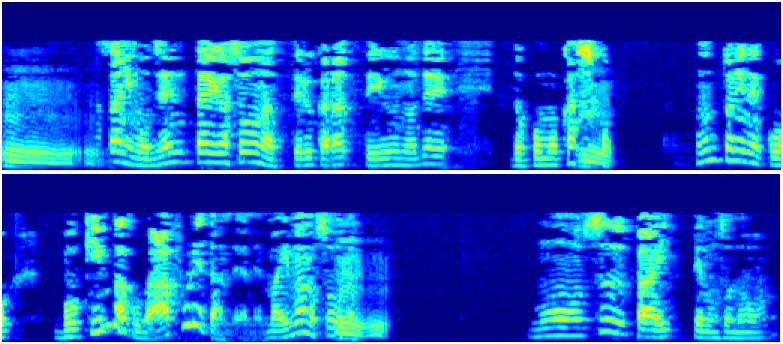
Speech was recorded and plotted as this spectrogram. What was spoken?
うん。まさにもう全体がそうなってるからっていうので、どこもかしこも、うん本当にね、こう、募金箱が溢れたんだよね。まあ今もそうだ。うん。もうスーパー行っても、その、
